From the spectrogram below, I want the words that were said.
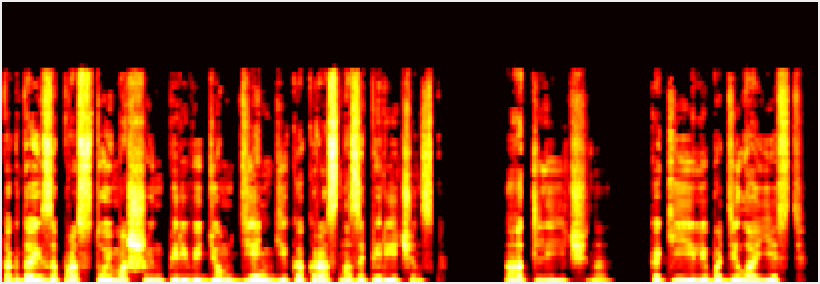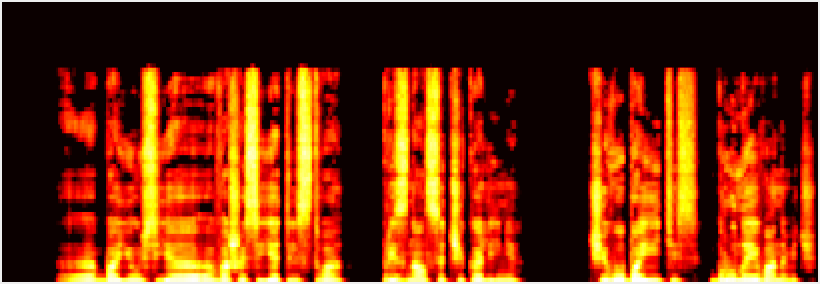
«Тогда из-за простой машин переведем деньги как раз на Запереченск». «Отлично. Какие-либо дела есть?» э, «Боюсь я, ваше сиятельство», — признался Чекалине. «Чего боитесь, Бруно Иванович?»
